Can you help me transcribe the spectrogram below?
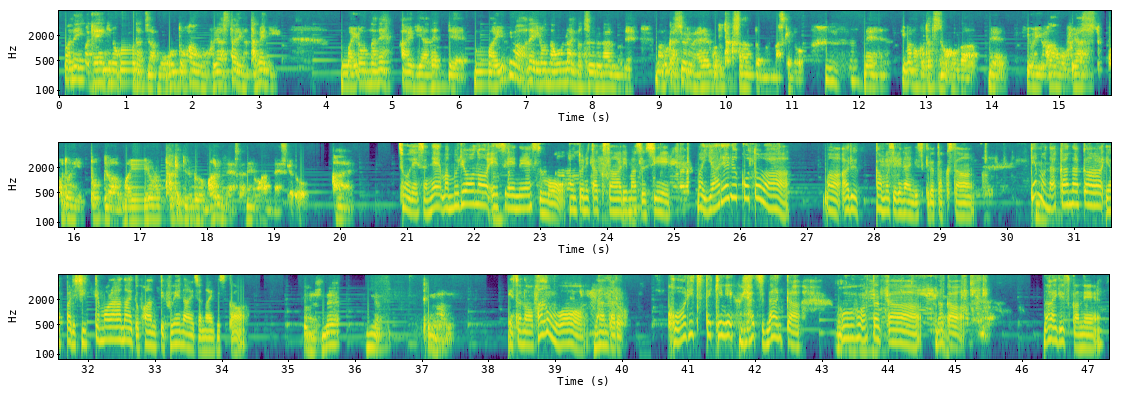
まあね、今、現役の子たちはもう本当、ファンを増やしたいがために、まあ、いろんなね、アイディア練って、まあ、今はね、いろんなオンラインのツールがあるので、まあ、昔よりはやれることたくさんあると思いますけど、うん、ね、今の子たちの方が、ね、よりファンを増やすことにとっては、まあ、いろいろ長けてる部分もあるんじゃないですかね、わかんないですけど。はい。そうですね。まあ、無料の SNS も本当にたくさんありますし、まあ、やれることは、まあ、あるかもしれないんですけど、たくさん。でも、なかなかやっぱり知ってもらわないとファンって増えないじゃないですか。そうですね。うん。うん、そのファンを、なんだろう、効率的に増やす、なんか、方法とか、なんか、ないですかね？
